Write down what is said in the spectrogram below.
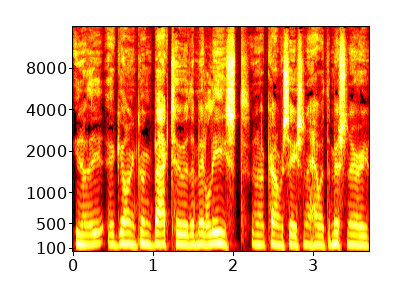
you know, going going back to the Middle East you know, conversation I had with the missionary.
